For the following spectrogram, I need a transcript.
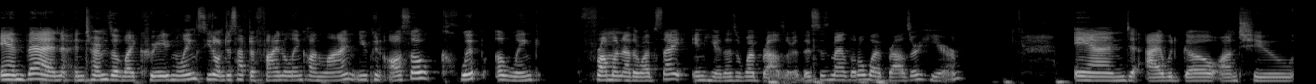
And then in terms of like creating links, you don't just have to find a link online. You can also clip a link from another website in here. There's a web browser. This is my little web browser here. And I would go onto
